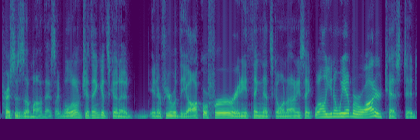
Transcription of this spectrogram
presses them on that. It's like, well, don't you think it's going to interfere with the aquifer or anything that's going on? He's like, well, you know, we have our water tested.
